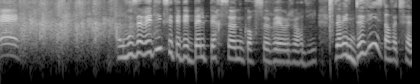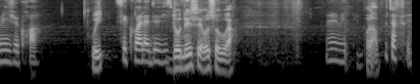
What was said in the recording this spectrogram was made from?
Eh, on vous avait dit que c'était des belles personnes qu'on recevait aujourd'hui. Vous avez une devise dans votre famille, je crois. Oui. C'est quoi la devise Donner, c'est recevoir. Oui, oui, Voilà. tout à fait.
